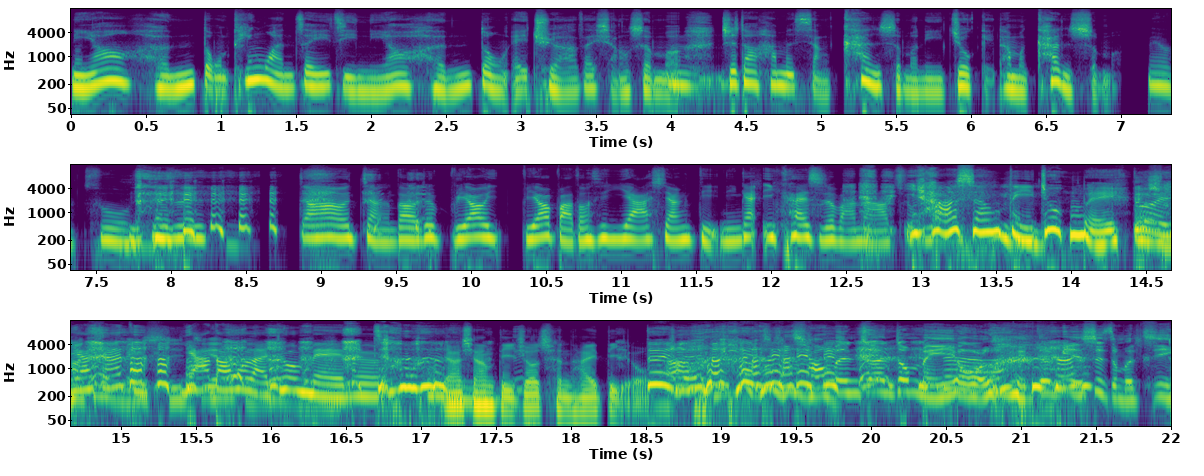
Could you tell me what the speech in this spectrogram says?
你要很懂，听完这一集，你要很懂 HR 在想什么，知道他们想看什么，你就给他们看什么。没有错，就是 刚刚有讲到，就不要不要把东西压箱底，你应该一开始就把它拿出，压箱底就没，对，压箱底压到后来就没了，压箱底就沉海底了，对对，敲门砖都没有了，你这面试怎么进？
